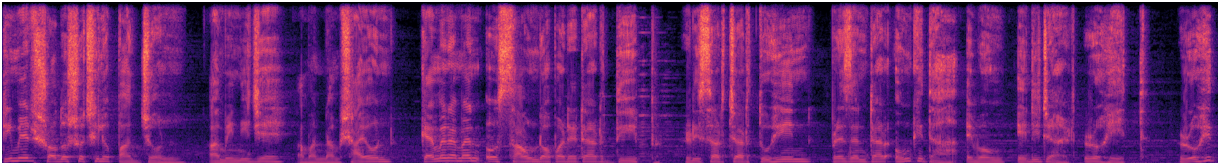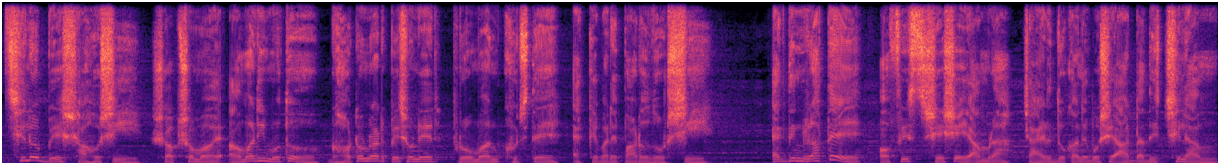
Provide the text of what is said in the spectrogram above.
টিমের সদস্য ছিল পাঁচজন। আমি নিজে, আমার নাম সায়ন ক্যামেরাম্যান ও sound operator Deep, researcher Tuhin, presenter Ankita এবং এডিটার রোহিত। রোহিত ছিল বেশ সাহসী। সবসময় আমারই মতো ঘটনার পেছনের প্রমাণ খুঁজতে একেবারে পারদর্শী। একদিন রাতে অফিস শেষে আমরা চায়ের দোকানে বসে আড্ডা দিচ্ছিলাম।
